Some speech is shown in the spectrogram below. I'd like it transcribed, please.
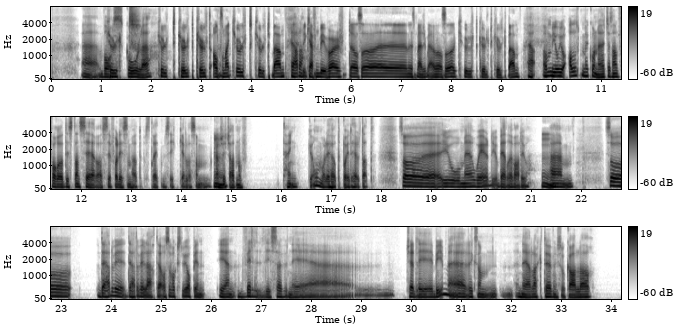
eh, vår Kult. skole. Kult, kult, kult. Alt som er kult. Kultband. Ja. Captain Beefheart er også uh, Nils Magic Band også kult, kult, kultband. Ja. Og vi gjorde jo alt vi kunne ikke sant, for å distansere oss fra de som hørte på streit musikk, eller som kanskje Mm. ikke hadde noe tenke om hva de hørte på i det hele tatt. Så eh, jo mer weird, jo bedre var det jo. Mm. Um, så det hadde, vi, det hadde vi lært, ja. Og så vokste vi opp i en, i en veldig søvnig, kjedelig by med liksom nedlagte øvingslokaler,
